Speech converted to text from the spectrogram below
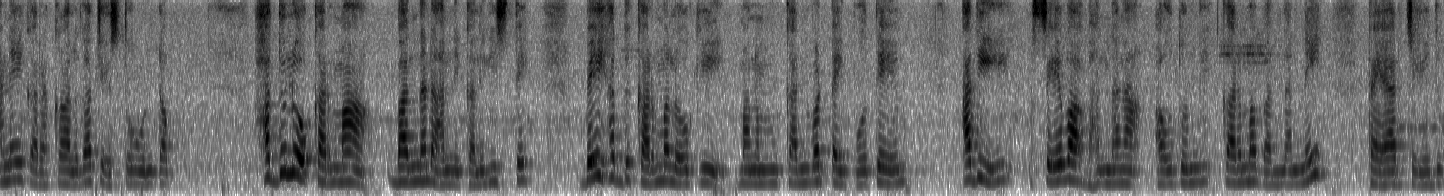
అనేక రకాలుగా చేస్తూ ఉంటాం. హద్దులో కర్మ బంధనాన్ని కలిగిస్తే బేహద్దు కర్మలోకి మనం కన్వర్ట్ అయిపోతే అది సేవా బంధన అవుతుంది. కర్మ బంధన్ని తయారు చేయదు.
